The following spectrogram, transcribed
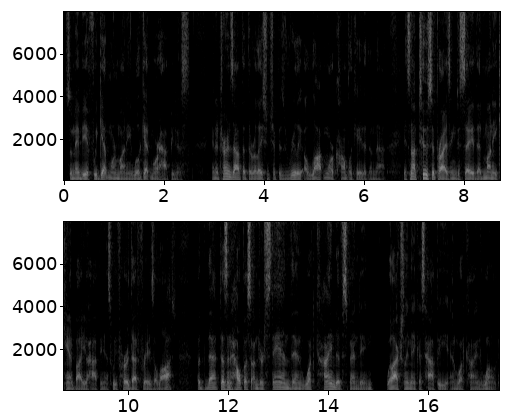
so maybe if we get more money, we'll get more happiness. And it turns out that the relationship is really a lot more complicated than that. It's not too surprising to say that money can't buy you happiness. We've heard that phrase a lot, but that doesn't help us understand then what kind of spending will actually make us happy and what kind won't.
